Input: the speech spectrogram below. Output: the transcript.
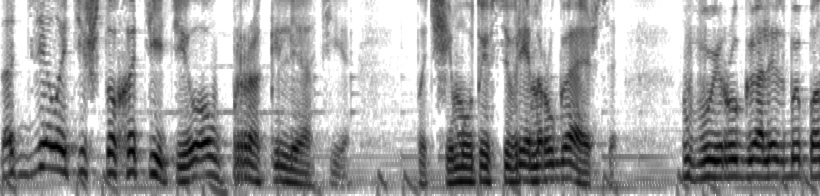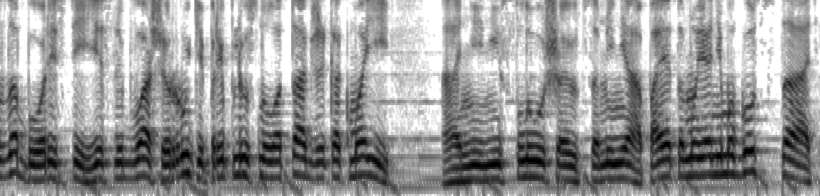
Да делайте, что хотите, о проклятие! Почему ты все время ругаешься? Вы ругались бы по забористей, если бы ваши руки приплюснуло так же, как мои. Они не слушаются меня, поэтому я не могу встать.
